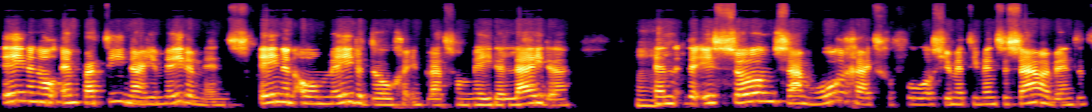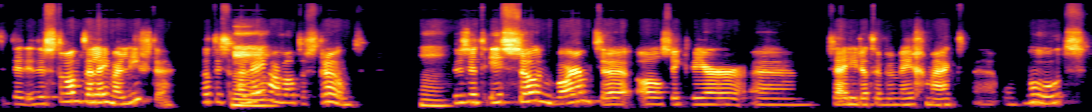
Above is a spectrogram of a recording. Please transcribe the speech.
een en al empathie naar je medemens. Een en al mededogen in plaats van medelijden. Mm -hmm. En er is zo'n saamhorigheidsgevoel als je met die mensen samen bent. Het, er, er stroomt alleen maar liefde. Dat is Mm. alleen maar wat er stroomt. Mm. Dus het is zo'n warmte als ik weer uh, zij die dat hebben meegemaakt uh, ontmoet.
